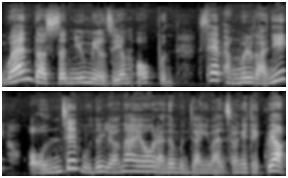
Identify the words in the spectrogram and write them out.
When does the new museum open? 새 박물관이 언제 문을 여나요? 라는 문장이 완성이 됐고요.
